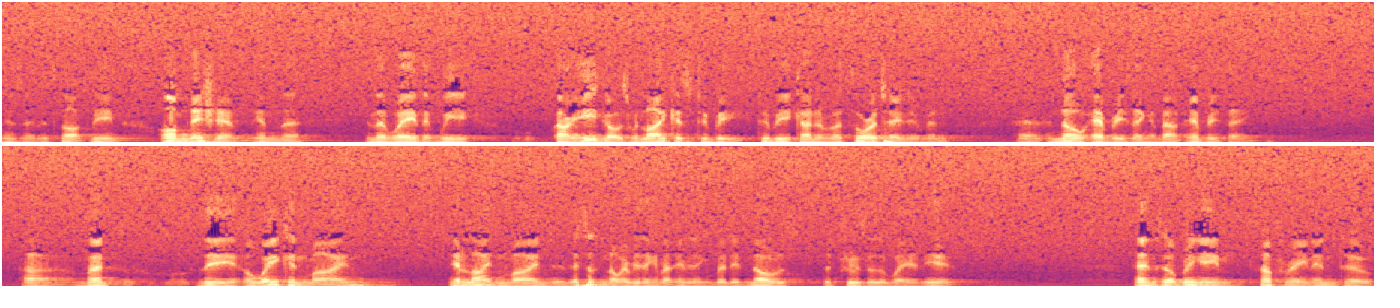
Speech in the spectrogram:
is it? It's not being omniscient in the in the way that we our egos would like us to be, to be kind of authoritative and uh, know everything about everything. Uh, but the awakened mind, the enlightened mind, it doesn't know everything about everything, but it knows the truth of the way it is. And so bringing suffering into,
